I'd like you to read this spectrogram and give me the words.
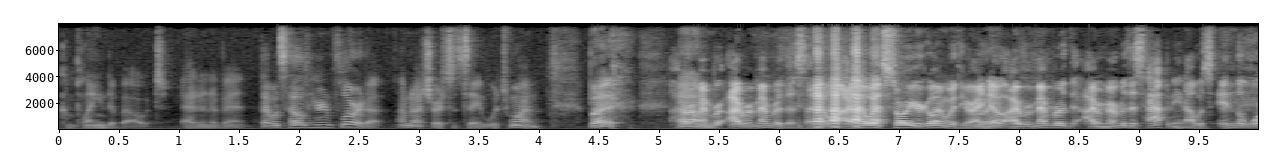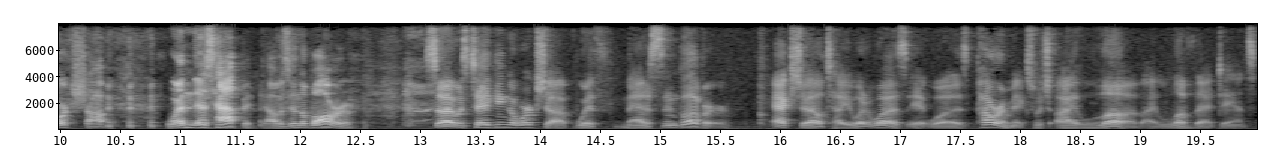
complained about at an event that was held here in Florida. I'm not sure I should say which one, but I um, remember. I remember this. I know. I know what story you're going with here. I know. I remember. th- I remember this happening. I was in the workshop when this happened. I was in the ballroom. So I was taking a workshop with Madison Glover. Actually, I'll tell you what it was. It was Power Mix, which I love. I love that dance.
